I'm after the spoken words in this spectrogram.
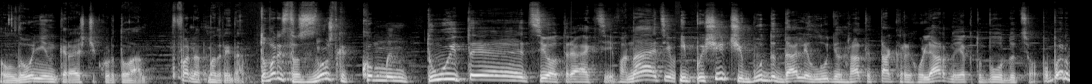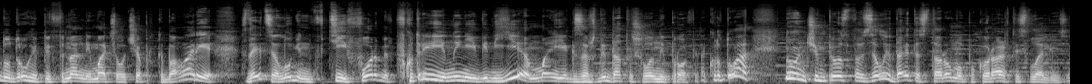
Лунін краще Куртуа. Фанат Мадрида. Товариство, знову ж таки, коментуйте ці от реакції фанатів і пишіть, чи буде далі Лунін грати так регулярно, як то було до цього. Попереду другий півфінальний матч ЛЧ проти Баварії. Здається, Лунін в тій формі, в котрій нині він є, має як завжди дати шалений профіт. А Куртуа, ну чемпіонство взяли, дайте старому покуражитись в Лалізі.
